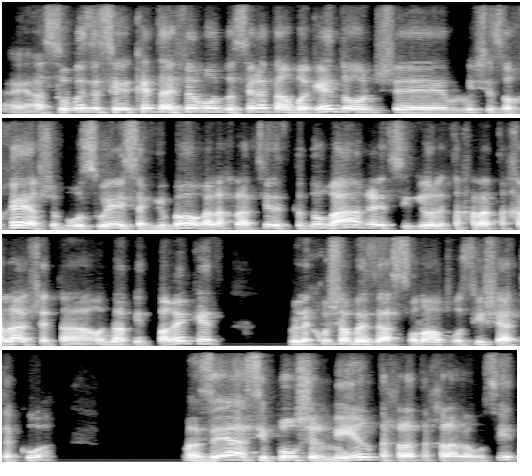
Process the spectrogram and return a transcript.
ועשו בזה קטע יפה מאוד בסרט ארמגדון, שמי שזוכר, שברוס וויליס הגיבור הלך להציל את כדור הארץ, הגיעו לתחנת החלל שהייתה עוד מעט מתפרקת, ולקחו שם איזה אסטרונאוט רוסי שהיה תקוע. אז זה הסיפור של מיר, תחנת החלל הרוסית.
